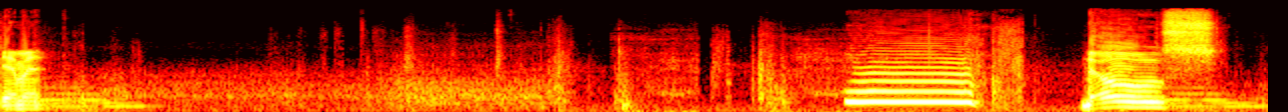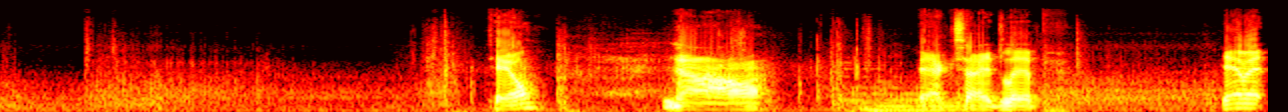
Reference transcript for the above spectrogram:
damn it. Nose. Tail. No. Backside lip. Damn it.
